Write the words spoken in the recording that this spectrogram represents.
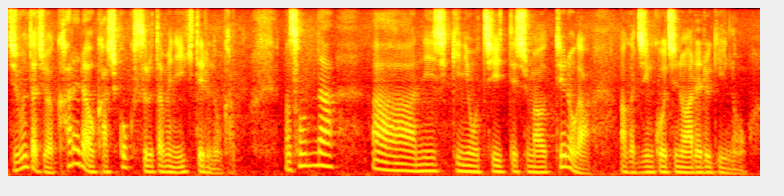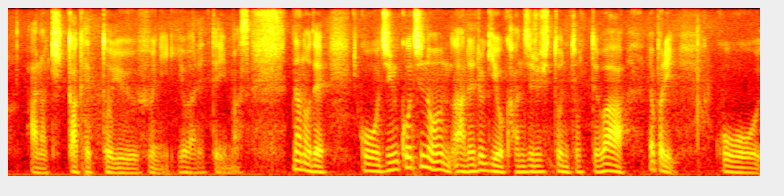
自分たちは彼らを賢くするために生きてるのか、まあ、そんなあ認識に陥ってしまうっていうのがなんか人工知能アレルギーのあのきっかけというふうに言われています。なのでこう人工知能のアレルギーを感じる人にとってはやっぱりこ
